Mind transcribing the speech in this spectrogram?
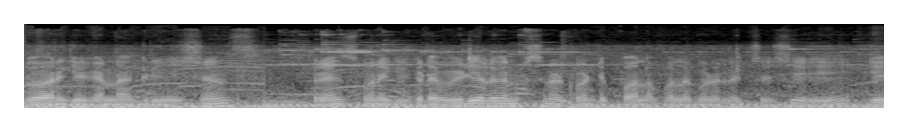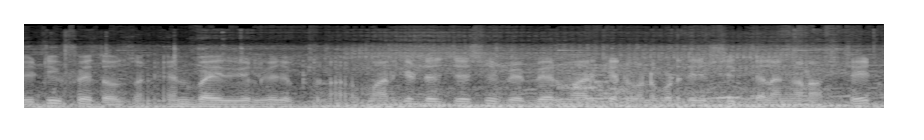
to RK Kanna creations. Friends మనకి ఇక్కడ వీడియోలో కనిపిస్తున్నటువంటి పాల పళ్ళ కూడా వచ్చేసి ఎయిటీ ఫైవ్ థౌసండ్ ఎనభై ఐదు వేలుగా చెప్తున్నారు. మార్కెట్ వచ్చేసి వెబ్బేర్ market Wanaparthy district Telangana state.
